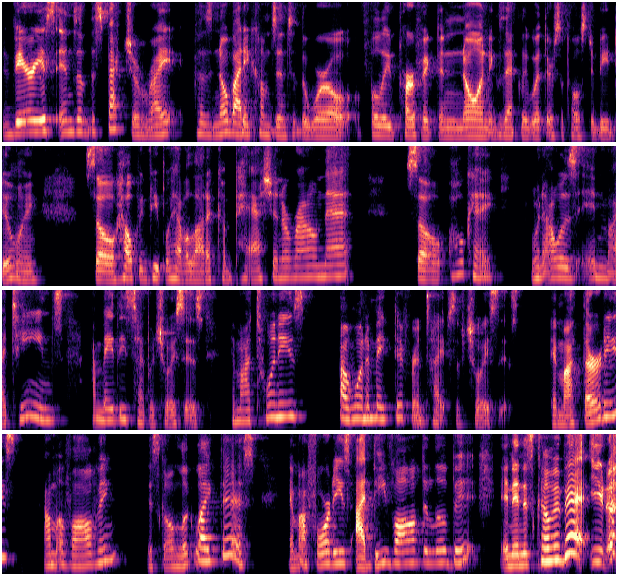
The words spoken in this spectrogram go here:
various ends of the spectrum, right? Because nobody comes into the world fully perfect and knowing exactly what they're supposed to be doing. So, helping people have a lot of compassion around that. So, okay, when I was in my teens, I made these type of choices. In my 20s, I want to make different types of choices. In my 30s, I'm evolving. It's going to look like this. In my 40s, I devolved a little bit and then it's coming back, you know.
